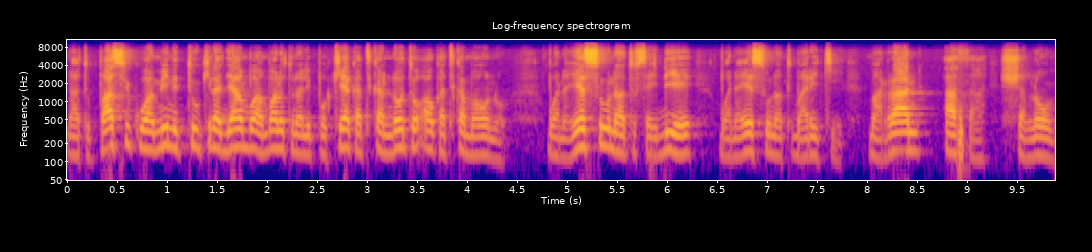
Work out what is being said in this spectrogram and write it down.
na hatupaswi kuamini tu kila jambo ambalo tunalipokea katika ndoto au katika maono. Bwana Yesu na atusaidie. Bwana Yesu na atubariki. Maran Atha Shalom.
